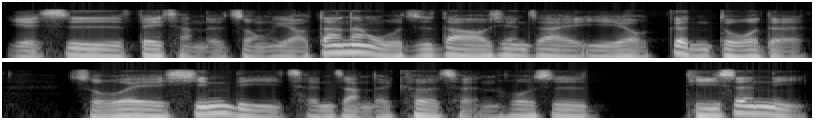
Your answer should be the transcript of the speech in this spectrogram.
也是非常的重要。当然我知道现在也有更多的所谓心理成长的课程，或是提升你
